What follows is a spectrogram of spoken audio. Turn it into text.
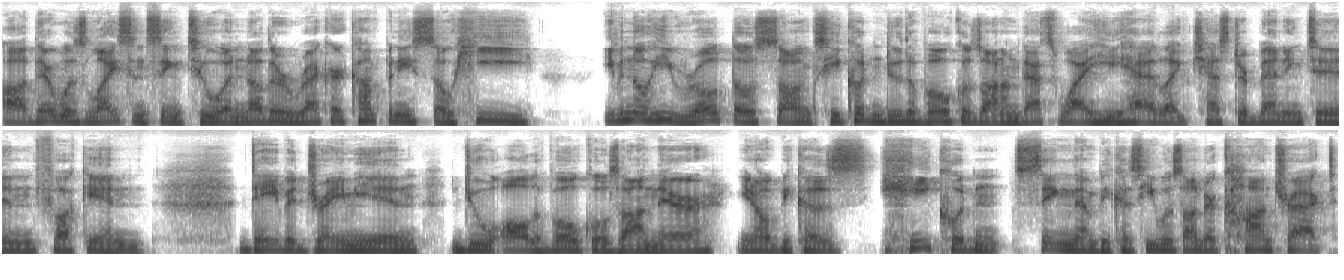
Uh, there was licensing to another record company, so he, even though he wrote those songs, he couldn't do the vocals on them. That's why he had like Chester Bennington, fucking David Draiman do all the vocals on there. You know, because he couldn't sing them because he was under contract,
